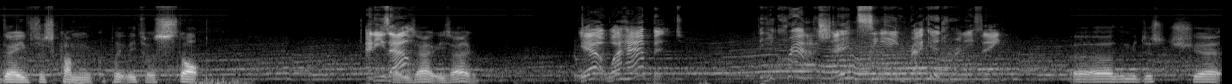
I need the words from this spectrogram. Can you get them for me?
Dave's just come completely to a stop. And he's So out. he's out, he's out. Yeah, what happened? Did he crash? I didn't see any wreckage or anything. Uh, let me just check.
